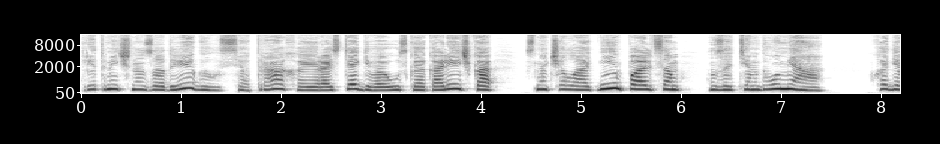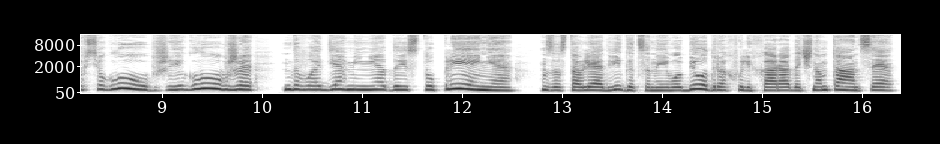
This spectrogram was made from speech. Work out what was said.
Ритмично задвигался, трахая и растягивая узкое колечко сначала одним пальцем, затем двумя, входя все глубже и глубже, доводя меня до иступления, заставляя двигаться на его бедрах в лихорадочном танце.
